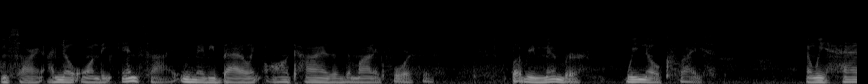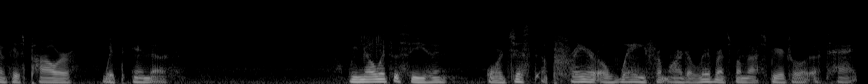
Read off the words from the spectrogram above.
I'm sorry, I know on the inside, we may be battling all kinds of demonic forces. But remember, we know Christ and we have his power within us. We know it's a season or just a prayer away from our deliverance from our spiritual attack.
